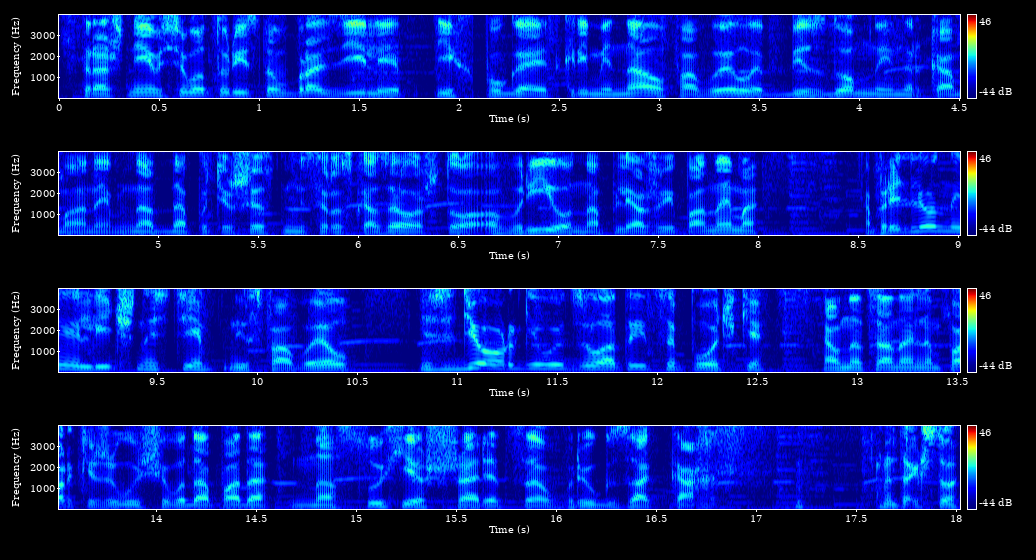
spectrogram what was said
Страшнее всего туристов в Бразилии. Их пугает криминал, фавелы, бездомные наркоманы. Одна путешественница рассказала, что в Рио на пляже Ипанема Определенные личности из фавел сдергивают золотые цепочки, а в национальном парке живущего водопада на сухе шарятся в рюкзаках. Так что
